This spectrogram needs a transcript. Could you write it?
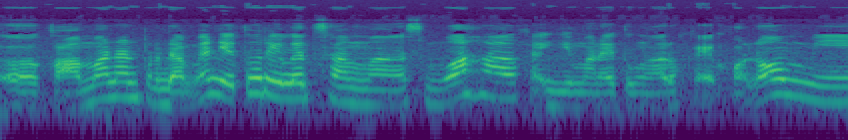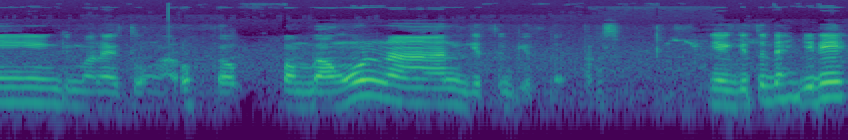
uh, keamanan perdamaian itu relate sama semua hal kayak gimana itu ngaruh ke ekonomi gimana itu ngaruh ke pembangunan gitu-gitu terus ya gitu deh jadi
